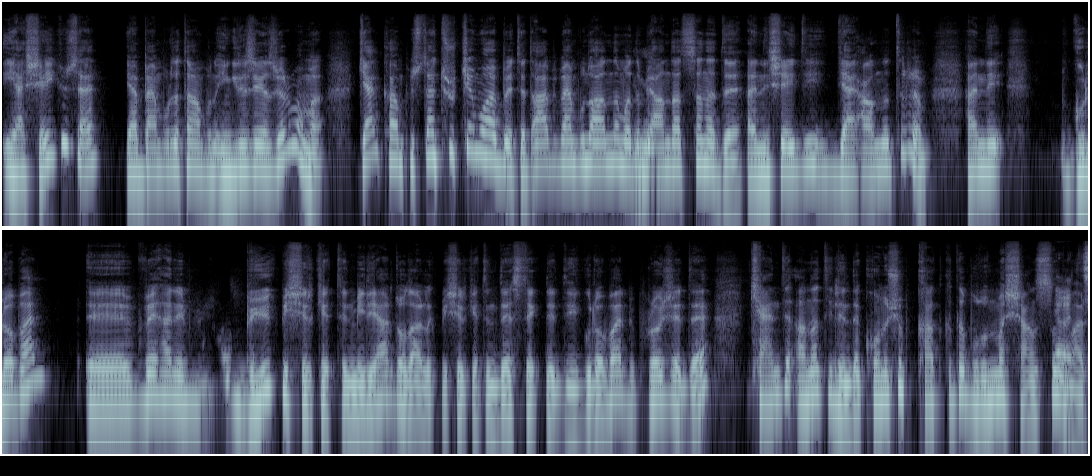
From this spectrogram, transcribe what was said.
ya şey güzel. Ya ben burada tamam bunu İngilizce yazıyorum ama gel kampüsten Türkçe muhabbet et. Abi ben bunu anlamadım bir anlatsana de. Hani şey değil yani anlatırım. Hani global e, ve hani büyük bir şirketin milyar dolarlık bir şirketin desteklediği global bir projede kendi ana dilinde konuşup katkıda bulunma şansın Evet. var.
